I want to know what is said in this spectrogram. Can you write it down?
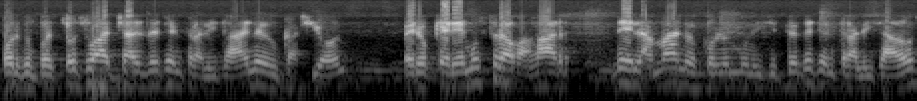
Por supuesto, Soacha es descentralizada en educación, pero queremos trabajar de la mano con los municipios descentralizados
